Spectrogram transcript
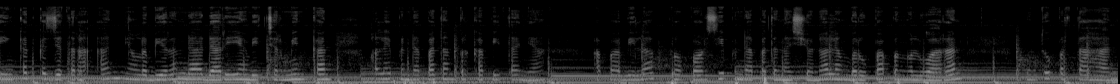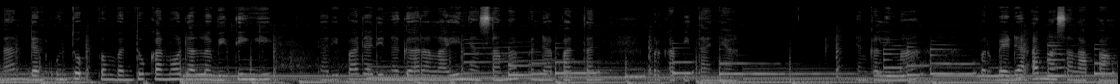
tingkat kesejahteraan yang lebih rendah dari yang dicerminkan oleh pendapatan per kapitanya apabila proporsi pendapatan nasional yang berupa pengeluaran untuk pertahanan dan untuk pembentukan modal lebih tinggi daripada di negara lain yang sama pendapatan per kapitanya. Yang kelima, perbedaan masa lapang.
